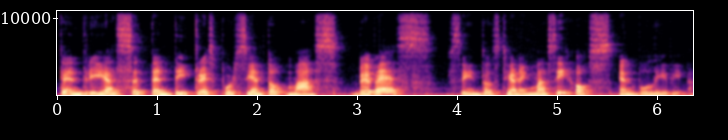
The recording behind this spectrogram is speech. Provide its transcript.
tendrías 73% más bebés. ¿sí? Entonces tienen más hijos en Bolivia.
